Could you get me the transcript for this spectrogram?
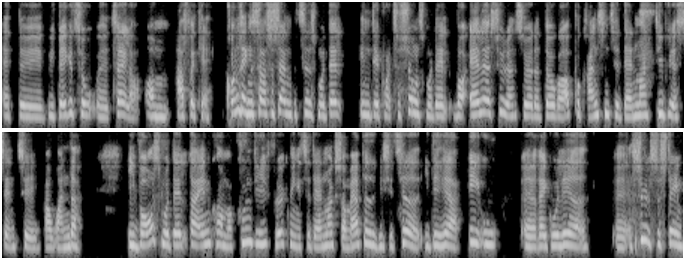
at øh, vi begge to øh, taler om Afrika. Grundlæggende så er Socialdemokratiets model en deportationsmodel, hvor alle asylansøgere, der dukker op på grænsen til Danmark, de bliver sendt til Rwanda. I vores model, der ankommer kun de flygtninge til Danmark, som er blevet visiteret i det her EU-regulerede øh, asylsystem,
